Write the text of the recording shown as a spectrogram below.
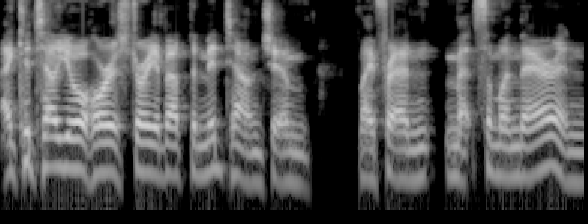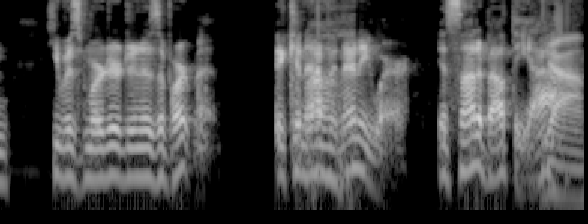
I could tell you a horror story about the Midtown gym. My friend met someone there and he was murdered in his apartment. It can happen Oh. anywhere. It's not about the app. Yeah.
